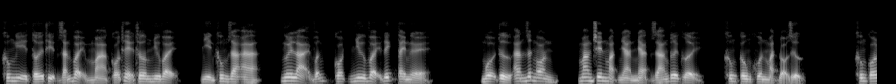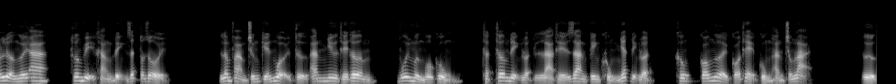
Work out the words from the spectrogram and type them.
không nghĩ tới thịt rắn vậy mà có thể thơm như vậy nhìn không ra à ngươi lại vẫn có như vậy đích tay nghề. Mọi tử ăn rất ngon, mang trên mặt nhàn nhạt dáng tươi cười, không công khuôn mặt đỏ rực. Không có lừa ngươi a hương vị khẳng định rất tốt rồi. Lâm phàm chứng kiến mọi tử ăn như thế thơm, vui mừng vô cùng, thật thơm định luật là thế gian kinh khủng nhất định luật, không có người có thể cùng hắn chống lại. Ừ.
